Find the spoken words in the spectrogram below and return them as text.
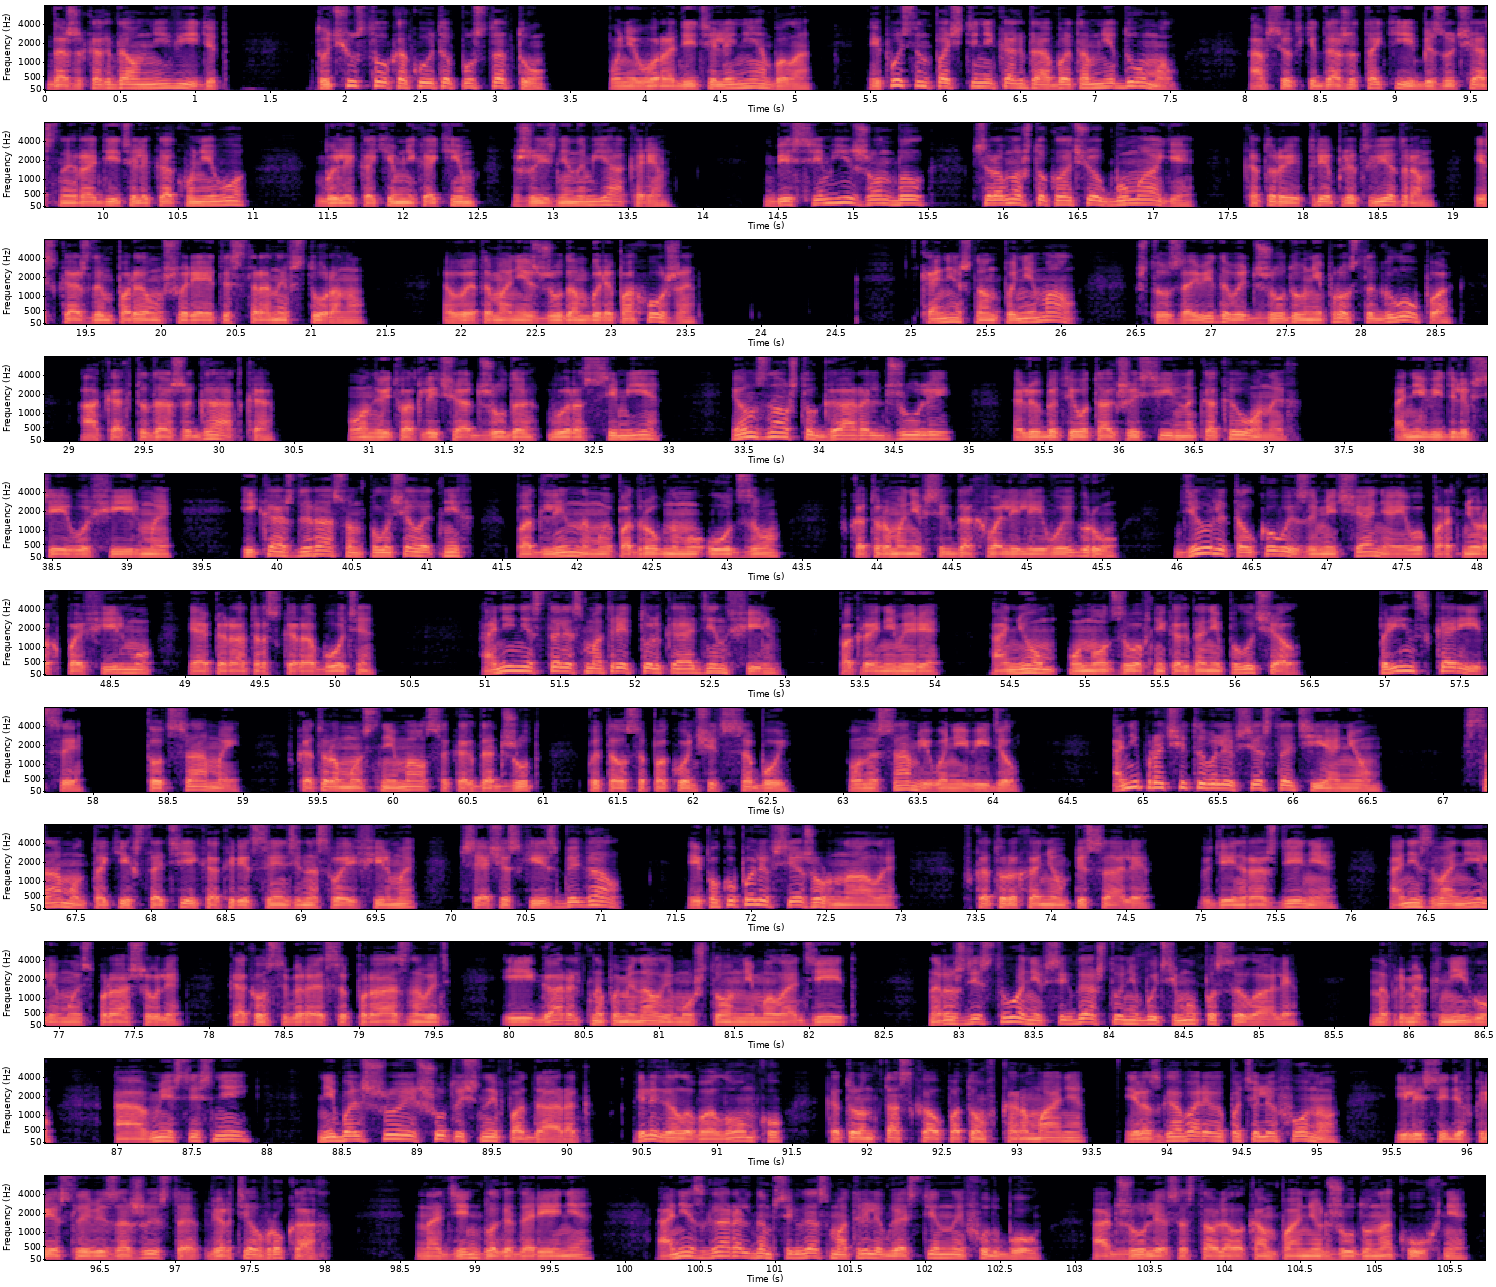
даже когда он не видит, то чувствовал какую-то пустоту. У него родителей не было, и пусть он почти никогда об этом не думал, а все-таки даже такие безучастные родители, как у него, были каким-никаким жизненным якорем. Без семьи же он был все равно, что клочок бумаги, который треплет ветром и с каждым порывом швыряет из стороны в сторону. В этом они с Джудом были похожи. Конечно, он понимал, что завидовать Джуду не просто глупо, а как-то даже гадко. Он ведь, в отличие от Джуда, вырос в семье, и он знал, что Гарольд Джулий любят его так же сильно, как и он их. Они видели все его фильмы, и каждый раз он получал от них по длинному и подробному отзыву, в котором они всегда хвалили его игру, делали толковые замечания о его партнерах по фильму и операторской работе. Они не стали смотреть только один фильм, по крайней мере, о нем он отзывов никогда не получал. «Принц корицы», тот самый, в котором он снимался, когда Джуд пытался покончить с собой. Он и сам его не видел. Они прочитывали все статьи о нем. Сам он таких статей, как рецензии на свои фильмы, всячески избегал. И покупали все журналы, в которых о нем писали, в день рождения они звонили ему и спрашивали, как он собирается праздновать, и Гарольд напоминал ему, что он не молодеет. На Рождество они всегда что-нибудь ему посылали, например, книгу, а вместе с ней небольшой шуточный подарок или головоломку, которую он таскал потом в кармане и, разговаривая по телефону или сидя в кресле визажиста, вертел в руках. На День Благодарения они с Гарольдом всегда смотрели в гостиной футбол — а Джулия составляла компанию Джуду на кухне.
